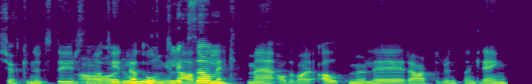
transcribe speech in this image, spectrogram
kjøkkenutstyr som var tydelig at ungene hadde liksom. lekt med, og det var alt mulig rart rundt omkring.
